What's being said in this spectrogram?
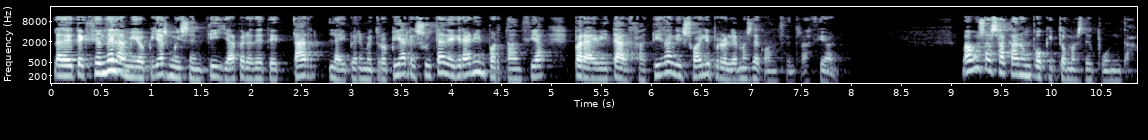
La detección de la miopía es muy sencilla, pero detectar la hipermetropía resulta de gran importancia para evitar fatiga visual y problemas de concentración. Vamos a sacar un poquito más de punta.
